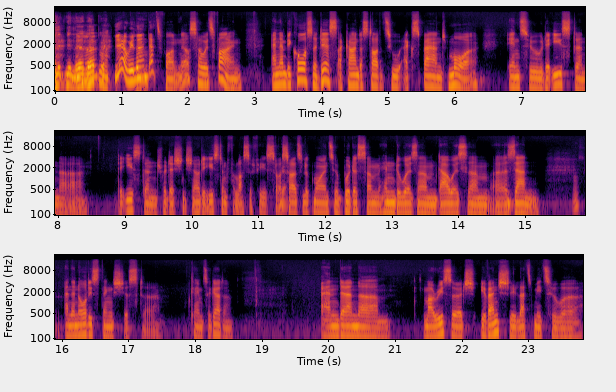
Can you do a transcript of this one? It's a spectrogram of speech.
Let me learn You know? that one. Yeah, we learned that one. you know, so it's fine. And then because of this, I kind of started to expand more into the Eastern, uh, the Eastern traditions, you know, the Eastern philosophies. So I started to look more into Buddhism, Hinduism, Taoism, uh, Zen, and then all these things just uh, came together. And then um, my research eventually led me to a,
